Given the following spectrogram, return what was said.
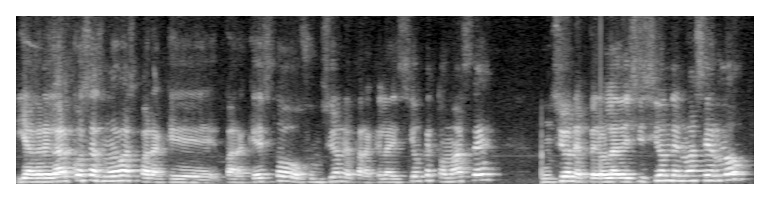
Y agregar cosas nuevas para que, para que esto funcione, para que la decisión que tomaste funcione, pero la decisión de no hacerlo,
